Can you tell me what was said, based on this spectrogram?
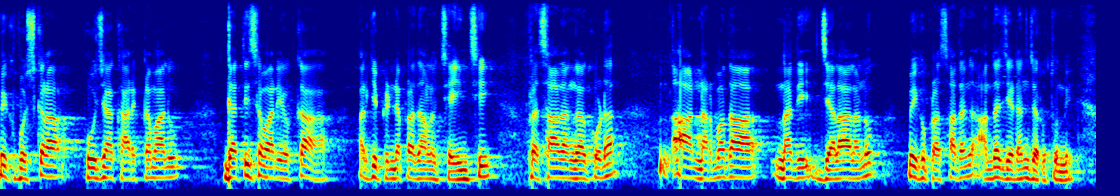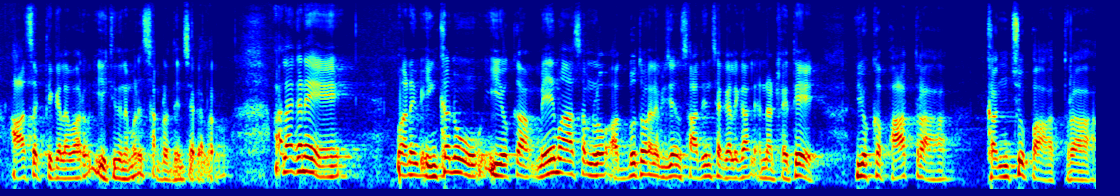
మీకు పుష్కర పూజా కార్యక్రమాలు గతించిన వారి యొక్క వారికి పిండ ప్రదానాలు చేయించి ప్రసాదంగా కూడా ఆ నర్మదా నది జలాలను మీకు ప్రసాదంగా అందజేయడం జరుగుతుంది. ఆసక్తి గలవారు ఈ కింద మనం సంప్రదించగలరు. అలాగనే మనం ఇంకనూ ఈ యొక్క మే మాసంలో అద్భుతమైన విజయం సాధించగలగాలి అన్నట్లయితే ఈ యొక్క పాత్ర కంచు పాత్ర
